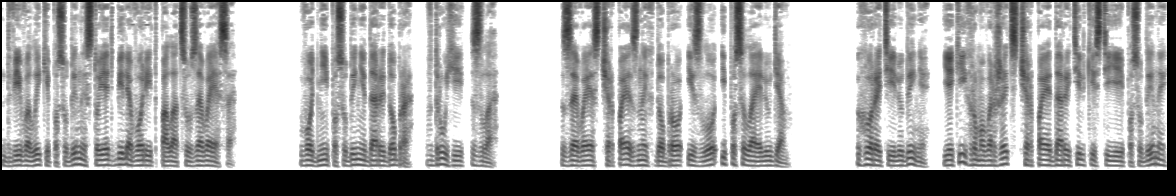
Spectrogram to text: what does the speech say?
Дві великі посудини стоять біля воріт палацу ЗВСа. В одній посудині дари добра, в другій зла. ЗВС черпає з них добро і зло і посилає людям. Горе тій людині, який громовержець черпає дари тільки з тієї посудини,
